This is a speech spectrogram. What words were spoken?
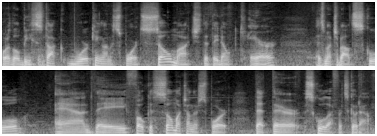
Or they'll be stuck working on a sport so much that they don't care as much about school and they focus so much on their sport that their school efforts go down.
